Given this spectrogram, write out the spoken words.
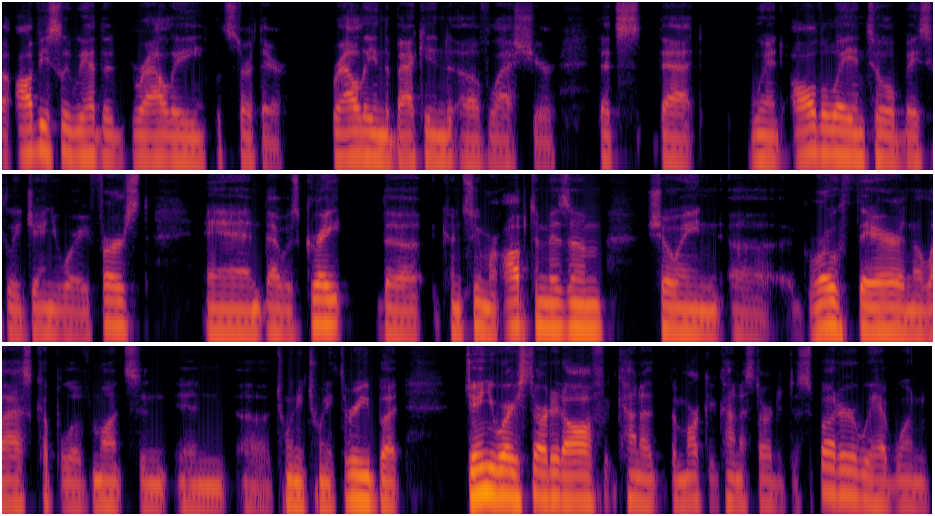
uh, obviously we had the rally. Let's start there. Rally in the back end of last year. That's that went all the way until basically January 1st, and that was great. The consumer optimism showing uh, growth there in the last couple of months in in uh, 2023, but January started off kind of the market kind of started to sputter. We had one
